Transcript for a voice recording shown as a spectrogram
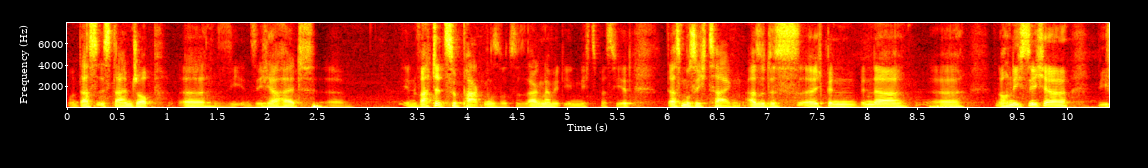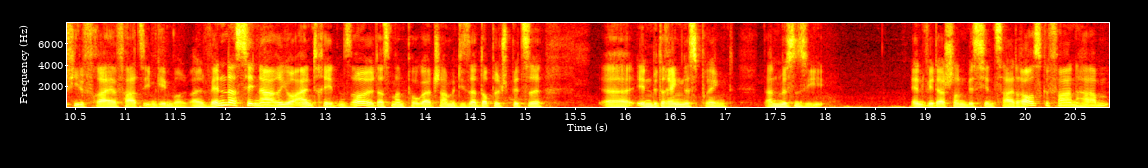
Und das ist dein Job, äh, sie in Sicherheit äh, in Watte zu packen, sozusagen, damit ihnen nichts passiert. Das muss ich zeigen. Also das, äh, ich bin, bin da äh, noch nicht sicher, wie viel freie Fahrt sie ihm geben wollen. Weil wenn das Szenario eintreten soll, dass man Pogacar mit dieser Doppelspitze äh, in Bedrängnis bringt, dann müssen sie entweder schon ein bisschen Zeit rausgefahren haben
